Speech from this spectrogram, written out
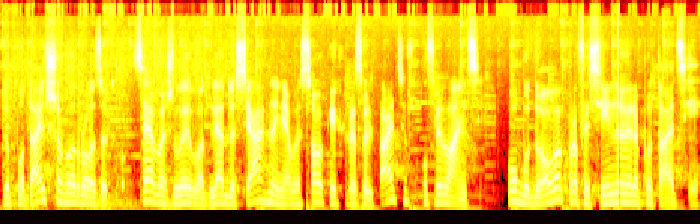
до подальшого розвитку. Це важливо для досягнення високих результатів у фрілансі. Побудова професійної репутації.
